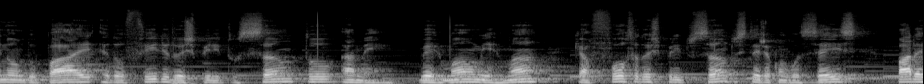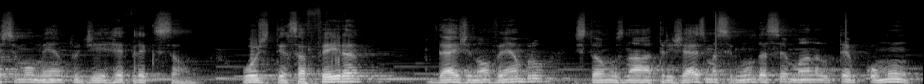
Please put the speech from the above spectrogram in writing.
Em nome do Pai, e do Filho e do Espírito Santo. Amém. Meu irmão, minha irmã, que a força do Espírito Santo esteja com vocês para este momento de reflexão. Hoje, terça-feira, 10 de novembro, estamos na 32ª semana do tempo comum.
